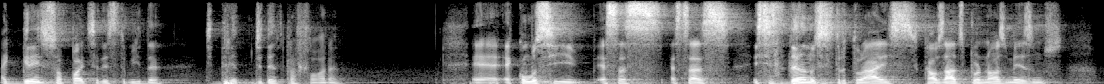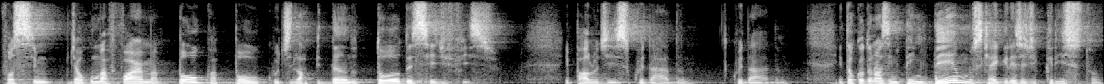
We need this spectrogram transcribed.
A igreja só pode ser destruída de, de dentro para fora. É, é, como se essas, essas, esses danos estruturais causados por nós mesmos fossem, de alguma forma, pouco a pouco, dilapidando todo esse edifício. E Paulo diz: cuidado, cuidado. Então, quando nós entendemos que a igreja de Cristo,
